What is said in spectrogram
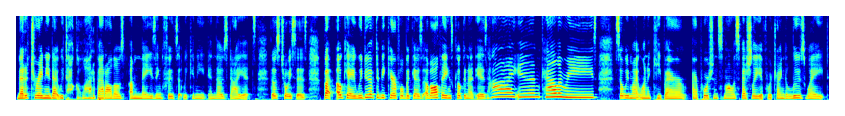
Mediterranean diet. We talk a lot about all those amazing foods that we can eat in those diets those choices. But okay we do have to be careful because of all things coconut is high in calories. So we might want to keep our our portions small especially if we're trying to lose weight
